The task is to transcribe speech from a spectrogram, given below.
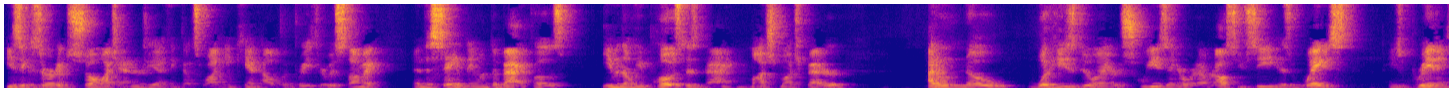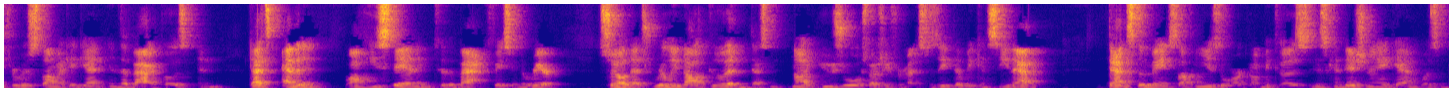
he's exerting so much energy. I think that's why he can't help but breathe through his stomach. And the same thing with the back pose. Even though he posed his back much, much better, I don't know what he's doing or squeezing or whatever else. You see his waist, he's breathing through his stomach again in the back pose. And that's evident while he's standing to the back facing the rear. So that's really not good. That's not usual, especially for men's physique, that we can see that. That's the main stuff he needs to work on because his conditioning, again, was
